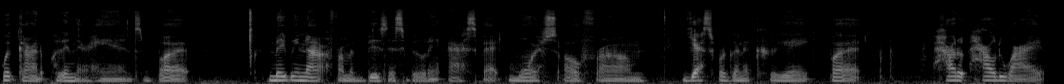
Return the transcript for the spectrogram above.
what God put in their hands, but maybe not from a business building aspect, more so from yes, we're going to create, but how do how do I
